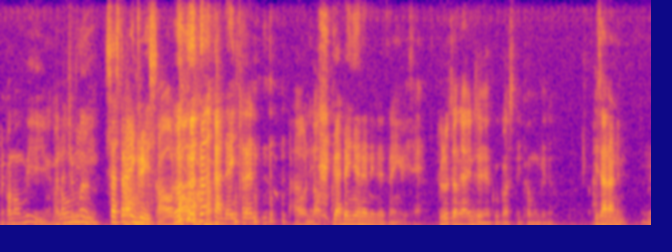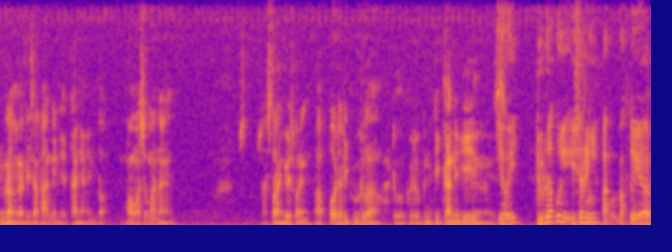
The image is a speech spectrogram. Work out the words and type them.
Ekonomi, Ekonomi, manajemen. sastra Inggris. Kau no. Gak ada yang nyaranin. Kau no. Gak ada yang nyaranin sastra Inggris ya. Dulu tanyain sih aku kelas 3 mungkin ya. Disaranin. Enggak, enggak disaranin ya, tanyain tok. Mau masuk mana? Sastra Inggris paling apa dari guru ah. Aduh, guru pendidikan iki. Yo, dulu aku sering waktu ya,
